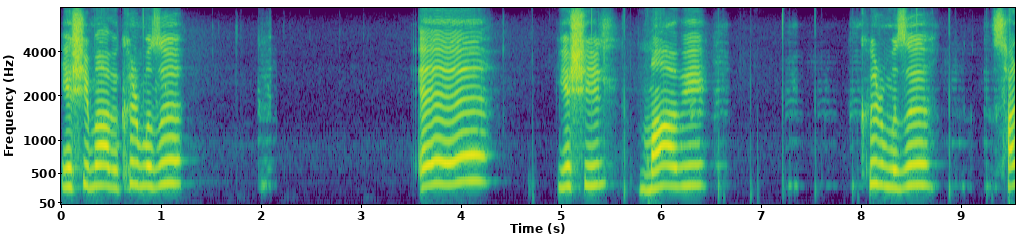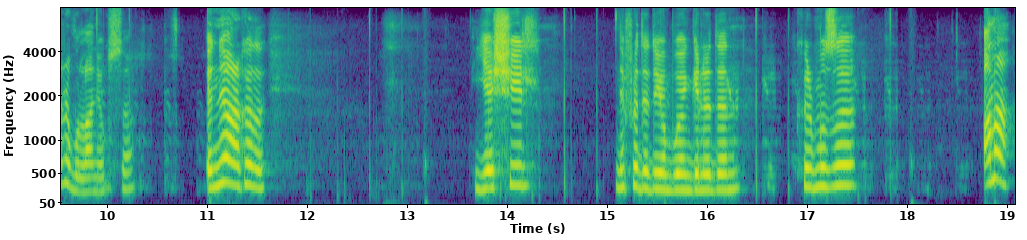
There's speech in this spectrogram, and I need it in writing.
Yeşil mavi kırmızı. E yeşil mavi kırmızı sarı mı lan yoksa? E ne arkadaş? Yeşil. Nefret ediyorum bu engellerden. Kırmızı. Ana,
